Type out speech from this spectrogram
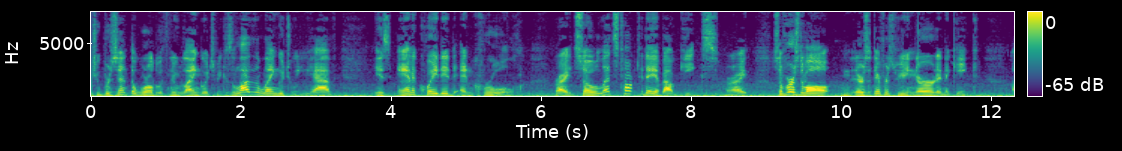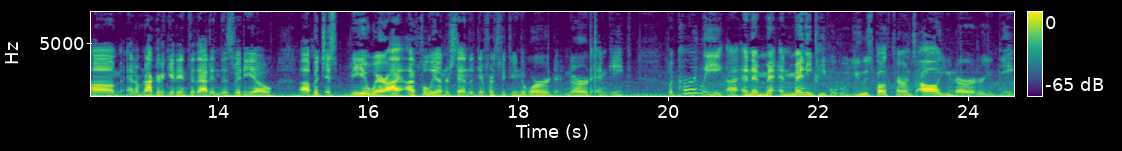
to present the world with new language because a lot of the language we have is antiquated and cruel. Right, so let's talk today about geeks. All right, so first of all, there's a difference between nerd and a geek, um, and I'm not going to get into that in this video, uh, but just be aware I, I fully understand the difference between the word nerd and geek. But currently, uh, and then and many people who use both terms, oh, you nerd or you geek,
